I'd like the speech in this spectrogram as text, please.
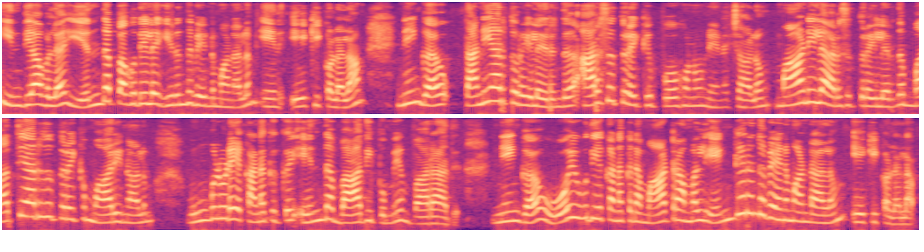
இந்தியாவில் எந்த பகுதியில் இருந்து வேண்டுமானாலும் ஏ- ஏக்கிக் கொள்ளலாம் நீங்கள் தனியார் துறையில் இருந்து அரசு துறைக்கு போகணும்னு நினைச்சாலும் மாநில அரசு துறையிலிருந்து மத்திய அரசு துறைக்கு மாறினாலும் உங்களுடைய கணக்குக்கு எந்த பாதிப்புமே வராது. நீங்கள் ஓய்வூதிய கணக்கினை மாற்றாமல் எங்கிருந்து வேணுமானாலும் ஏக்கிக் கொள்ளலாம்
